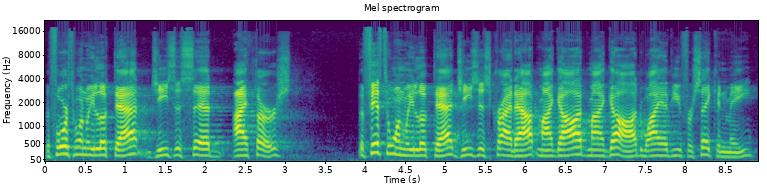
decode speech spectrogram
The fourth one we looked at, Jesus said, I thirst. The fifth one we looked at, Jesus cried out, My God, my God, why have you forsaken me?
